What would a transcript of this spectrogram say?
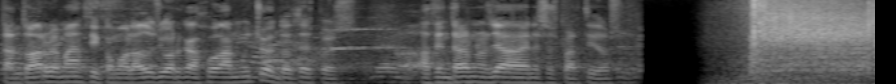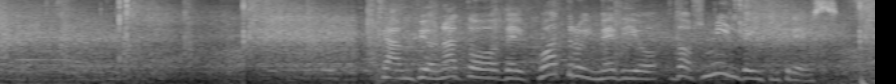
tanto Arbe Manzi como la Gorka juegan mucho, entonces pues a centrarnos ya en esos partidos. Campeonato del 4 y medio 2023.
